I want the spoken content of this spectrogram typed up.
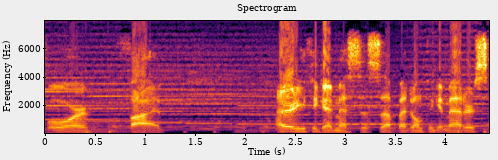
four, five. I already think I messed this up. I don't think it matters.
